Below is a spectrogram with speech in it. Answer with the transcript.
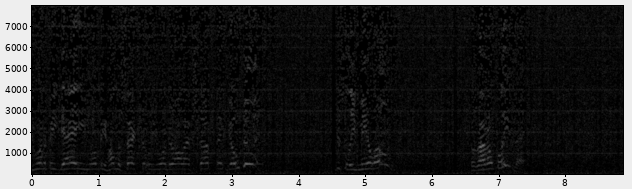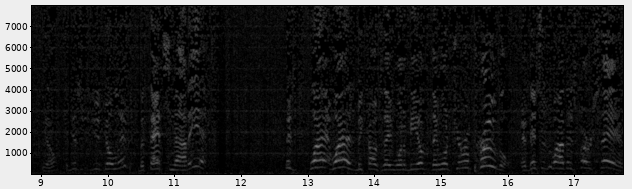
You want to be gay, you want to be homosexual, you want to do all that stuff, then go do it. Just leave me alone. Because I don't believe that. You know, just, just go live it. But that's not it. Why, why is because they want to be they want your approval. And this is why this verse says,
